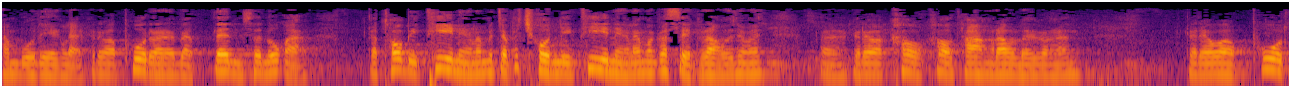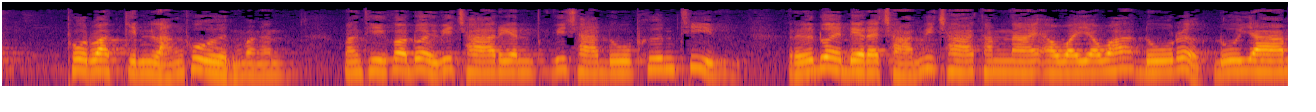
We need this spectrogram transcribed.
ทำบุญเองแหละก็เรียกว่าพูดอะไรแบบเล่นสนุกอะกระทบอีกที่หนึ่งแล้วมันจะไปชนอีกที่หนึ่งแล้วมันก็เสร็จเราใช่ไหมก็เรียกว่าเข้าเข้าทางเราเลยว่างั้น ก็เรียกว่าพูดพูดว่ากินหลังผู้อื่นว่างั้น บางทีก็ด้วยวิชาเรียนวิชาดูพื้นที่ หรือด้วยเดรฉานวิชาทำนายอวัยวะ ดูเลิกดูยาม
